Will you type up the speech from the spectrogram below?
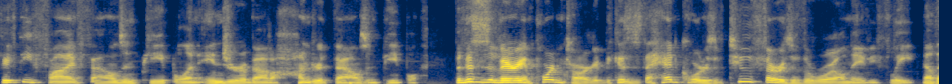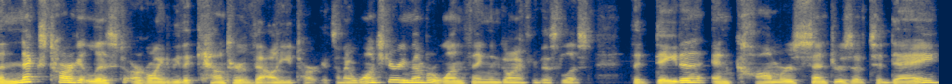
55,000 people and injure about 100,000 people. But this is a very important target because it's the headquarters of two thirds of the Royal Navy fleet. Now, the next target list are going to be the counter value targets. And I want you to remember one thing when going through this list the data and commerce centers of today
